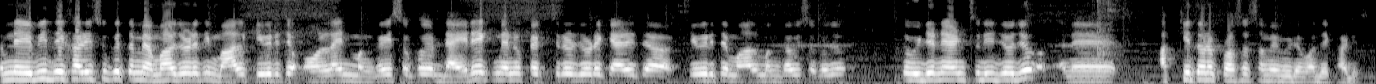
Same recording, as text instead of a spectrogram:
તમને એ બી દેખાડીશું કે તમે અમારા જોડેથી માલ કેવી રીતે ઓનલાઈન મંગાવી શકો છો. ડાયરેક્ટ મેન્યુફેક્ચરર જોડે ક્યારે રીતે કેવી રીતે માલ મંગાવી શકો છો. તો વિડીયોને એન્ડ સુધી જોજો અને આખી તમને પ્રોસેસ અમે વિડીયોમાં દેખાડીશું.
